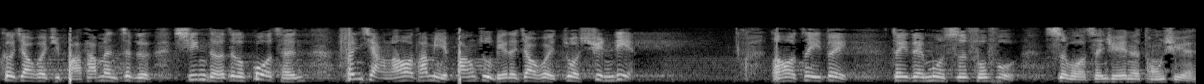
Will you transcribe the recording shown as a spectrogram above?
各教会去，把他们这个心得这个过程分享，然后他们也帮助别的教会做训练。然后这一对这一对牧师夫妇是我神学院的同学。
